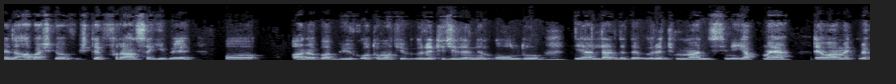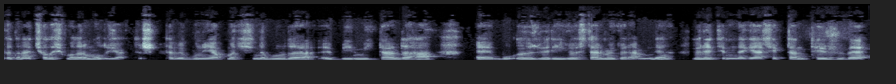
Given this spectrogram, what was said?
daha başka işte Fransa gibi o araba büyük otomotiv üreticilerinin olduğu yerlerde de üretim mühendisliğini yapmaya devam etmek adına çalışmalarım olacaktır. Tabii bunu yapmak için de burada e, bir miktar daha e, bu özveriyi göstermek önemli. Üretimde gerçekten tecrübe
